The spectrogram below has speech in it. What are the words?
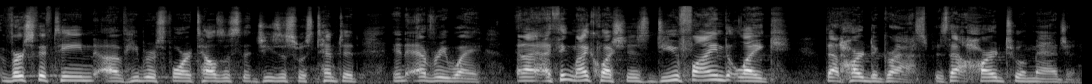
verse 15 of Hebrews 4 tells us that Jesus was tempted in every way. And I, I, think my question is do you find like that hard to grasp? Is that hard to imagine?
